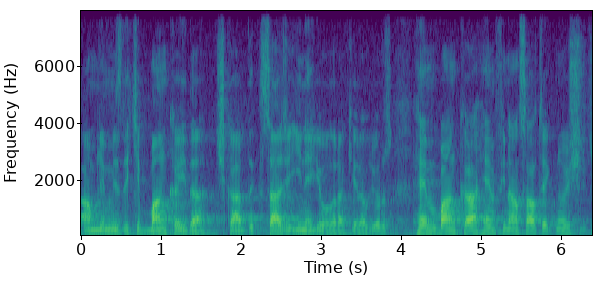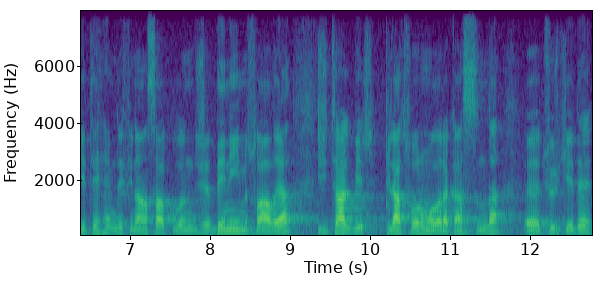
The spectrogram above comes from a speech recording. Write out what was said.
amblemimizdeki bankayı da çıkardık. Sadece İNG olarak yer alıyoruz. Hem banka hem finansal teknoloji şirketi hem de finansal kullanıcı deneyimi sağlayan dijital bir platform olarak aslında e, Türkiye'de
